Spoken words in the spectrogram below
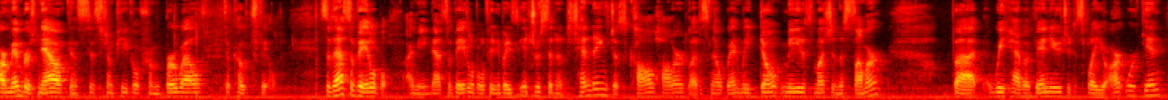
Our members now consist from people from Burwell to Cotesfield. So that's available. I mean, that's available if anybody's interested in attending. Just call, holler, let us know when. We don't meet as much in the summer, but we have a venue to display your artwork in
